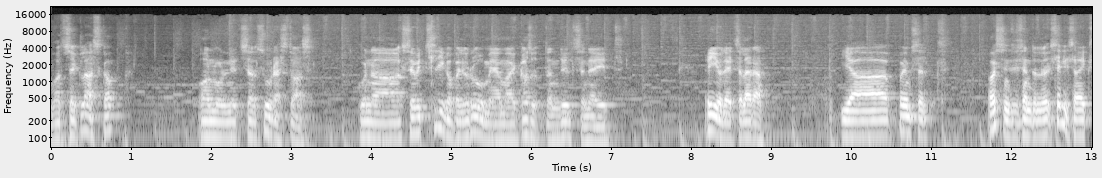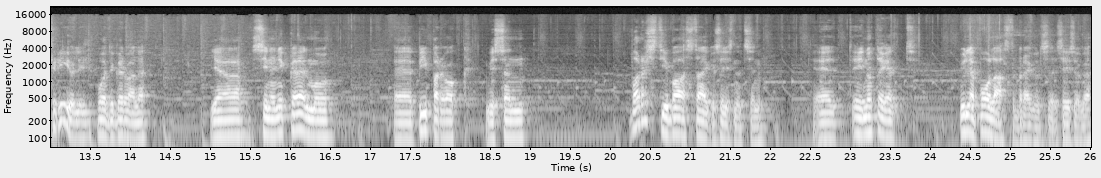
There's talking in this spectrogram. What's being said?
vot see klaaskapp on mul nüüd seal suures toas, kuna see võttis liiga palju ruumi ja ma ei kasutanud üldse neid riiuleid seal ära. ja põhimõtteliselt ostsin siis endale sellise väikse riiuli voodi kõrvale. ja siin on ikka veel mu äh, piiparkokk, mis on varsti juba aasta aega seisnud siin. et ei noh, tegelikult üle poole aasta praeguse seisuga.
